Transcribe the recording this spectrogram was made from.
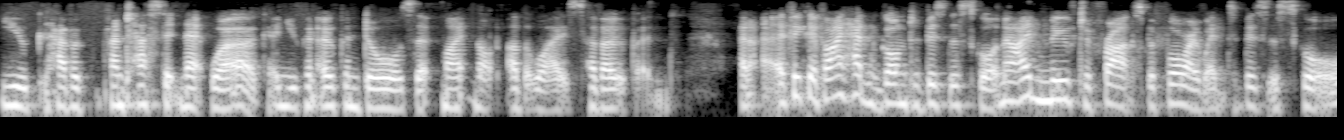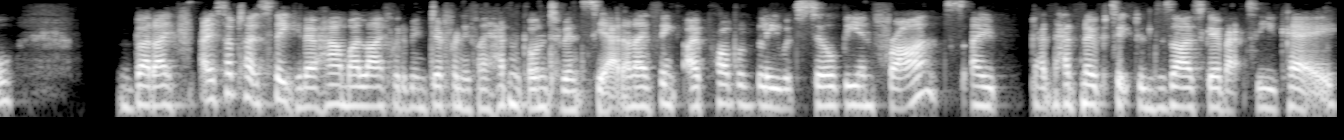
you have a fantastic network and you can open doors that might not otherwise have opened. And I think if I hadn't gone to business school, I mean, I'd moved to France before I went to business school, but I, I sometimes think, you know, how my life would have been different if I hadn't gone to INSEAD. And I think I probably would still be in France. I had no particular desire to go back to the UK,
